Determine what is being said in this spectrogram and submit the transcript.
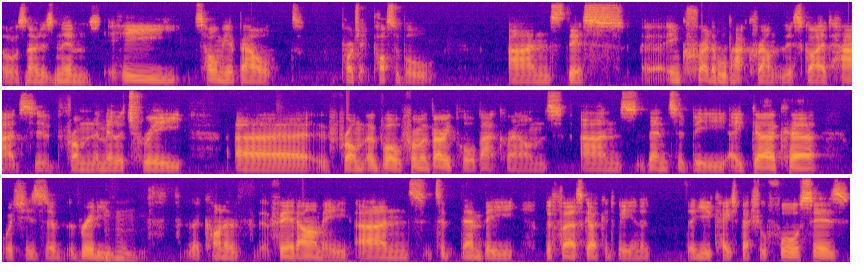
was known as Nims. He told me about Project Possible and this uh, incredible background that this guy had had from the military, uh, from well, from a very poor background, and then to be a Gurkha, which is a really mm-hmm. the kind of feared army, and to then be the first Gurkha to be in a, the UK Special Forces.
